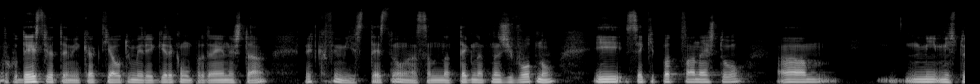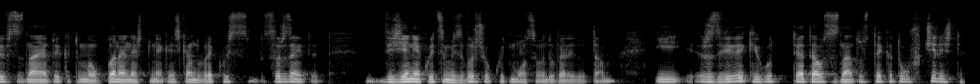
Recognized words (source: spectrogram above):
върху действията ми, как тялото ми реагира към определени неща, бях такъв ми естествено, аз съм натегнат на животно и всеки път това нещо ам, ми, ми стои в съзнанието и като ме опъне нещо някъде, искам добре, кои са свързаните движения, които съм извършил, които могат да са ме довели до там. И развивайки го, тя тази осъзнатост е като в училище.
